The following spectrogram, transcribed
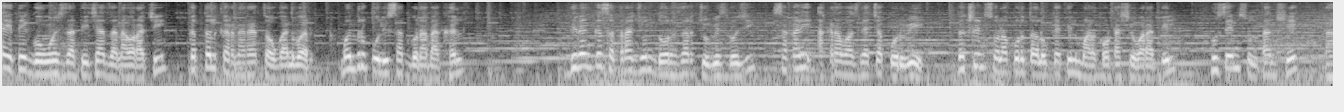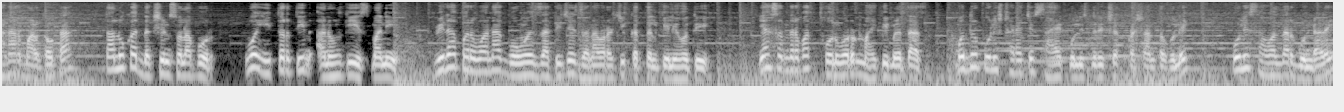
येथे गोवंश जातीच्या जनावराची कत्तल करणाऱ्या चौघांवर मंद्रू पोलिसात गुन्हा दाखल. दिनांक सतरा जून दोन हजार चोवीस रोजी सकाळी अकरा वाजण्याच्या पूर्वी दक्षिण सोलापूर तालुक्यातील माळकवटा शिवारातील हुसेन सुलतान शेख राहणार माळकवटा तालुका दक्षिण सोलापूर व इतर तीन अनोळखी इस्मानी विनापरवाना गोवंश जातीचे जनावरांची कत्तल केली होती. या संदर्भात फोनवरून माहिती मिळताच मधुर पोलीस ठाण्याचे सहाय्यक पोलीस निरीक्षक प्रशांत हुले पोलीस हवालदार गुंडाळे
